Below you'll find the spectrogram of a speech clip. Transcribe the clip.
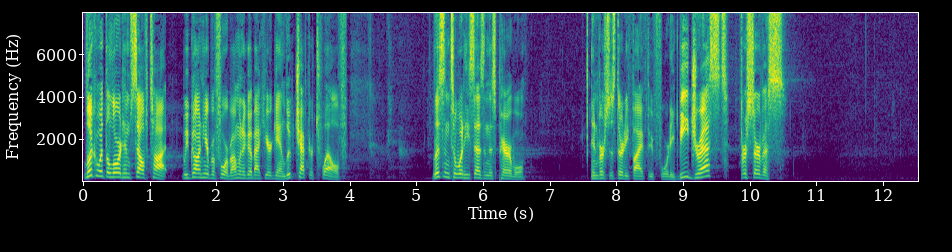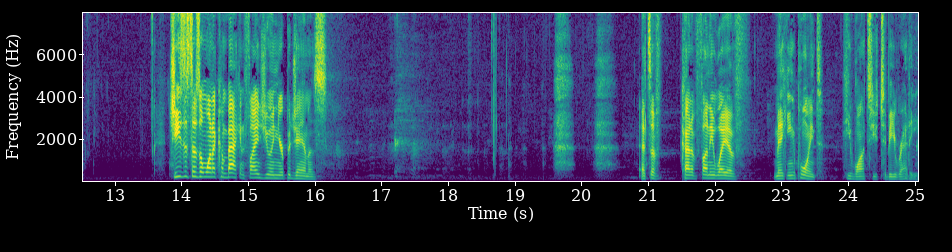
Look at what the Lord himself taught We've gone here before, but I'm going to go back here again. Luke chapter 12. Listen to what he says in this parable in verses 35 through 40. Be dressed for service. Jesus doesn't want to come back and find you in your pajamas. That's a kind of funny way of making a point. He wants you to be ready.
